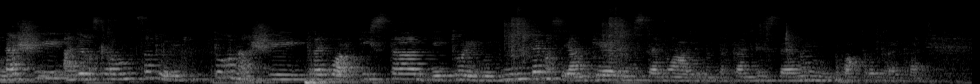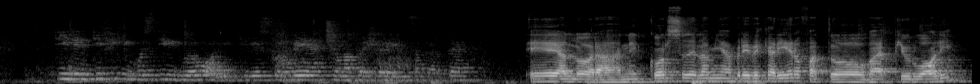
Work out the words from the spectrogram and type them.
Nasci, Angelo eri tutto, nasci trequartista dietro le due punte, ma sei anche un esterno alto, un attaccante esterno in un 4-3-3 ti identifichi in questi due ruoli? Ti riescono bene? C'è una preferenza per te? E allora, nel corso della mia breve carriera ho fatto più ruoli.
